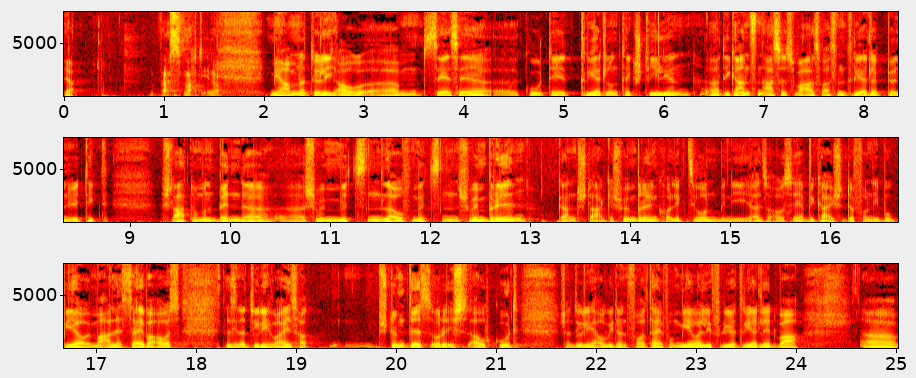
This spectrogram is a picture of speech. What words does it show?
Ja. Was macht ihr noch? Wir haben natürlich auch ähm, sehr, sehr gute Triathlon-Textilien. Äh, die ganzen Accessoires, was ein Triathlon benötigt, Startnummernbänder, äh, Schwimmmützen, Laufmützen, Schwimmbrillen, ganz starke Schwimmbrillenkollektion, bin ich also auch sehr begeistert davon. Ich probiere auch immer alles selber aus, dass ich natürlich weiß, hat, stimmt das oder ist es auch gut. Ist natürlich auch wieder ein Vorteil von mir, weil ich früher Triathlet war. Äh,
